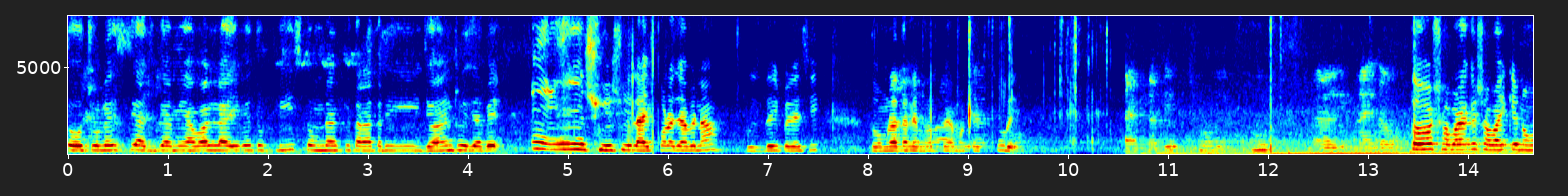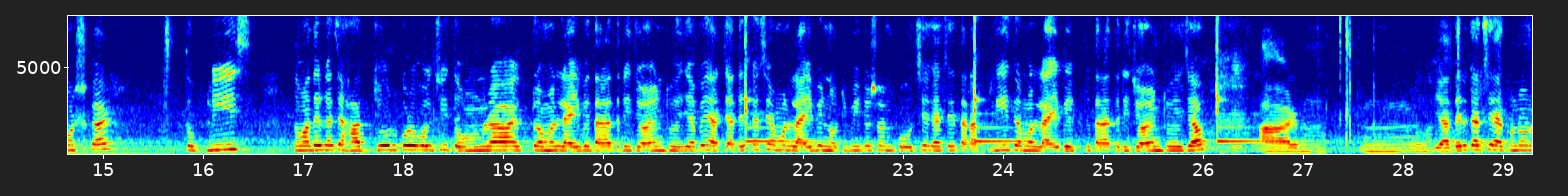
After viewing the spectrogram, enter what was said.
তো চলে এসেছি, আজকে আমি আবার লাইভে তো প্লিজ তোমরা একটু তাড়াতাড়ি জয়েন্ট হয়ে যাবে। শুয়ে শুয়ে লাইভ করা যাবে না, বুঝতেই পেরেছি। তোমরা তাহলে ভাববে আমাকে পুড়ে। তো সবার আগে সবাইকে নমস্কার। তো প্লিজ তোমাদের কাছে হাত জোর করে বলছি, তোমরা একটু আমার লাইভে তাড়াতাড়ি জয়েন্ট হয়ে যাবে। আর যাদের কাছে আমার লাইভে নোটিফিকেশন পৌঁছে গেছে, তারা প্লিজ আমার লাইভে একটু তাড়াতাড়ি জয়েন্ট হয়ে যাও। আর যাদের কাছে এখনও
